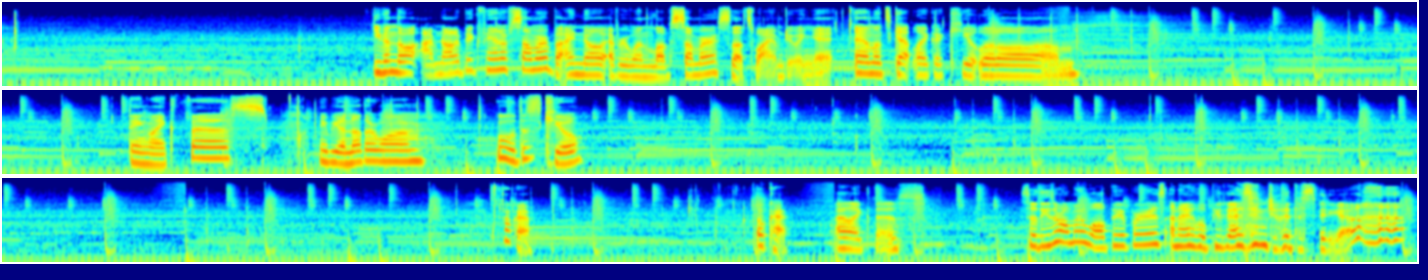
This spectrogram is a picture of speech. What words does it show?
even though I'm not a big fan of summer, but I know everyone loves summer, so that's why I'm doing it. And let's get like a cute little, um, thing like this. Maybe another one. Ooh, this is cute. Okay. Okay. I like this. So these are all my wallpapers and I hope you guys enjoyed this video.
